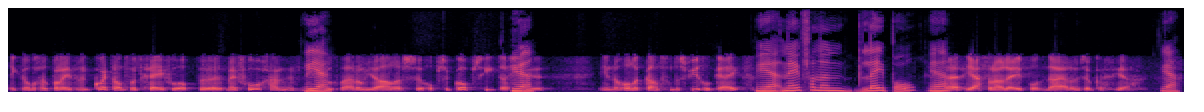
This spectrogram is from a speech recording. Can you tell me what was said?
ik wil nog ook wel even een kort antwoord geven op mijn voorganger. Die ja. vroeg waarom je alles op zijn kop ziet als ja. je in de holle kant van de spiegel kijkt. Ja, nee, van een lepel. Ja, ja van een lepel. Nou ja, dat is ook, ja. Ja,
